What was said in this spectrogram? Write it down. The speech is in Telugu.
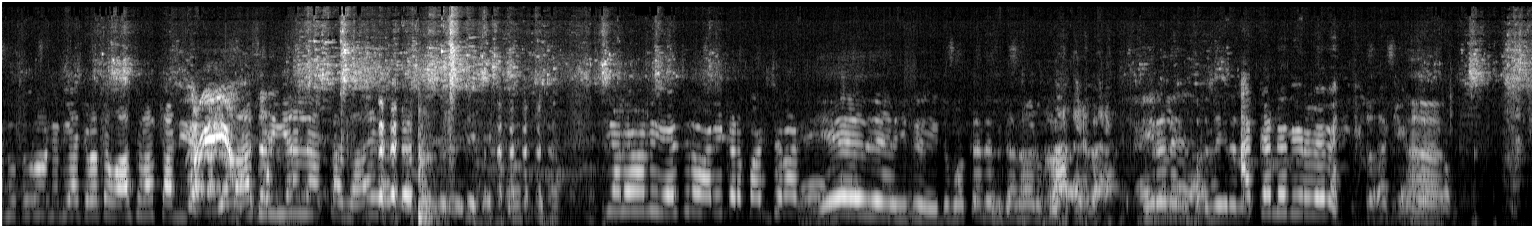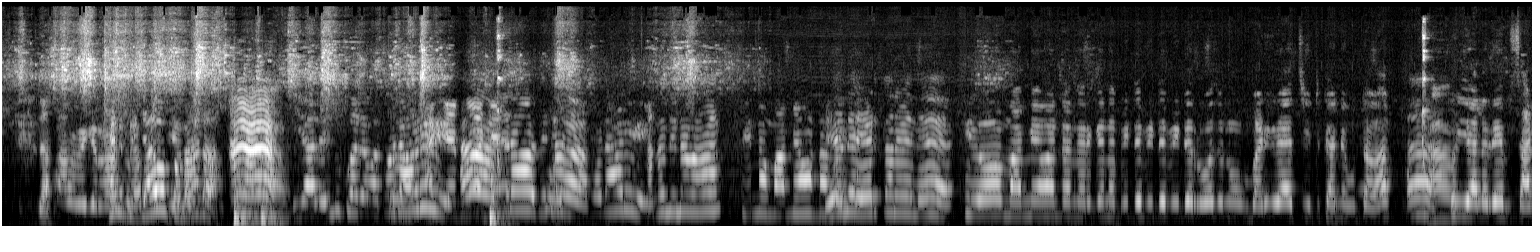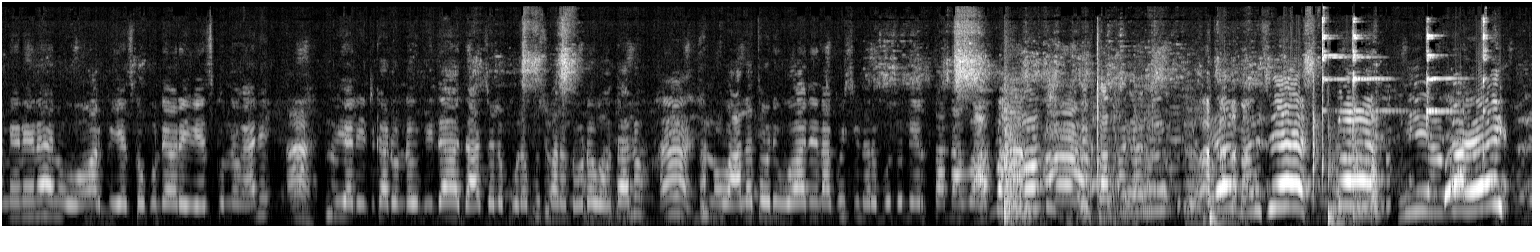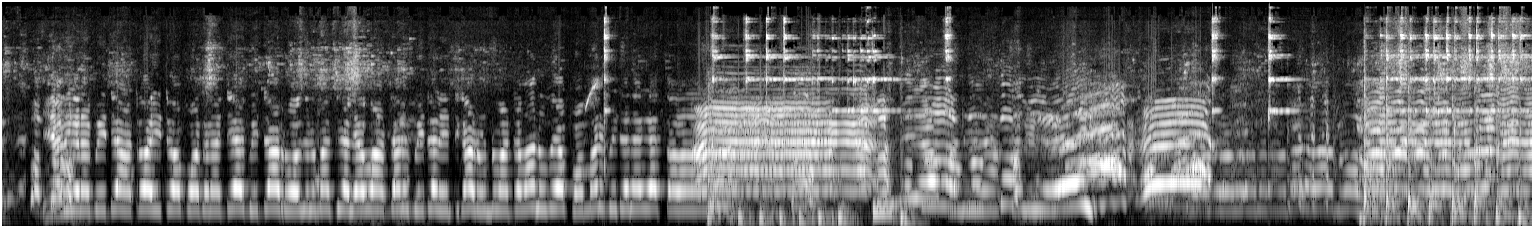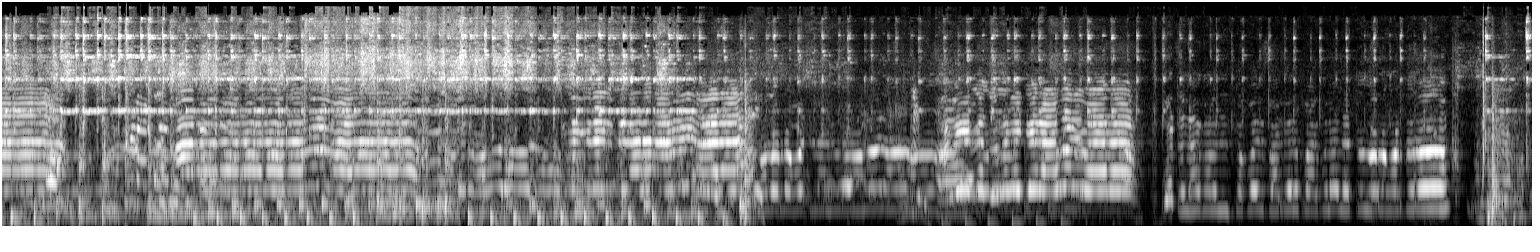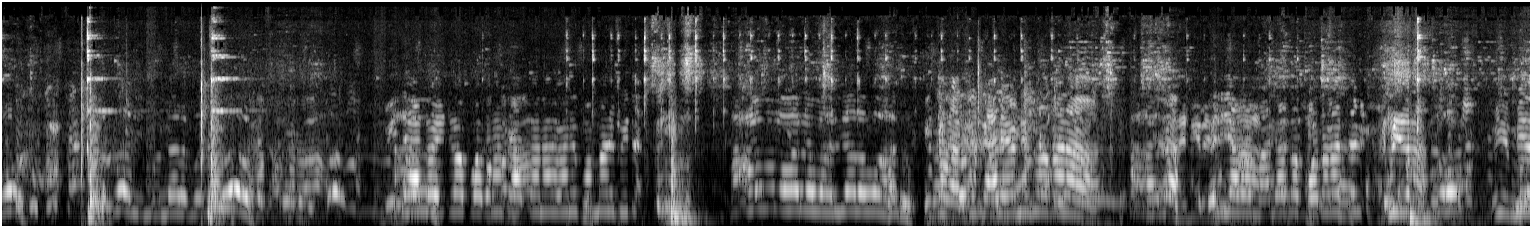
నువ్వు దూరం నీ దగ్గర వాసన వస్తాను వాసన ఇయ్యాలి వస్తుందా ఇయ్యాలేమని వేసిన వాడిని ఇక్కడ ఫంక్షన్ ఇటు ఇటు మొక్క కనవాడు తీరలేదు అక్కడనే తీరలేదు. ఒక మాట. ఇవాళ ఎందుకు అన్నం తిన్నావా? తిన్నా మమ్మీ ఏమంటా ఏడుతానే బిడ్డ బిడ్డ బిడ్డ రోజు నువ్వు బడికి వచ్చి ఇటుకానే ఉంటావా? ఇవాళ రేపు సండేనైనా? నువ్వు హోంవర్క్ వేసుకోకుండా ఎవరు వేసుకుందావు కానీ నువ్వు ఇవాళ ఇంటికాడ ఉండవు బిడ్డ. దాచలో పూల పుష్పాల తోట పోతాను. నువ్వు వాళ్ళతోటి పో అని నాకు చిల్లర బుద్ధులు నేర్పుతాను మనిషి! నీ అబ్బాయి ఎదిగిన బిడ్డ అటో ఇటో పోతానంటే బిడ్డ రోజులు మంచిగా లేవు అంటాను బిడ్డను ఇంటికాడ ఉండమంటావా? నువ్వే పొమ్మని బిడ్డనే చేస్తావా? Thank you. నీ అబ్బ, నీ ఏయ్. గొట్ట దాకా తీసుకుపోయి బర్రెలు పైపులలో ఎట్లా దొరకబడతారు బిడ్డ అటో ఇటో పోతానా చేస్తానా కానీ పొమ్మని బిడ్డ ఇంకా నలుగురు కాలేదా నీ మోకాన? అయ్యా, పెళ్ళి అవ్వ, మన్నాక పోతా కష్టం. మీద-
